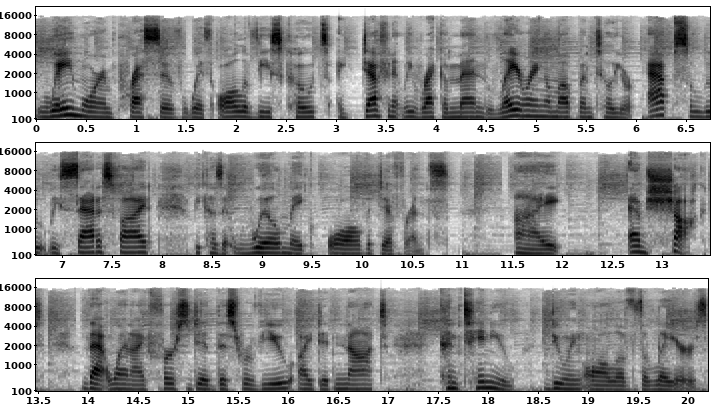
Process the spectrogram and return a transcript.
way more impressive with all of these coats. I definitely recommend layering them up until you're absolutely satisfied because it will make all the difference. I am shocked that when I first did this review, I did not continue doing all of the layers,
